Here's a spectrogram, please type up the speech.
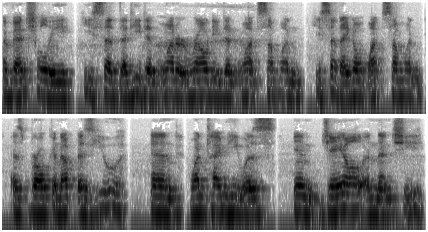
eventually he said that he didn't want her around. He didn't want someone, he said, I don't want someone as broken up as you. And one time he was in jail, and then she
